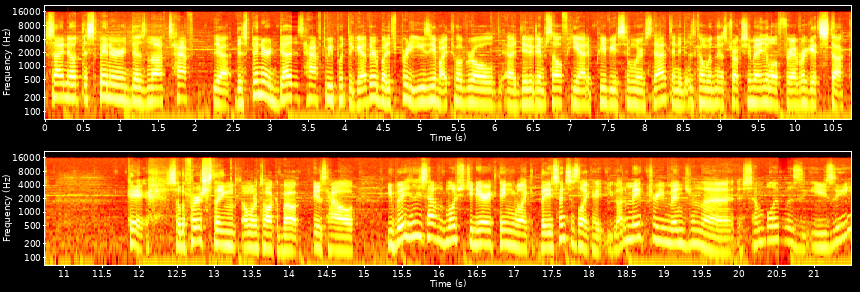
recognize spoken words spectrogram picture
Side note, the spinner does not have yeah, the spinner does have to be put together, but it's pretty easy. My 12-year-old uh, did it himself. He had a previous similar set, and it does come with an instruction manual if ever gets stuck. Okay, so the first thing I want to talk about is how you basically just have the most generic thing where like the essence is like, hey, you gotta make sure you mention that assembly was easy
